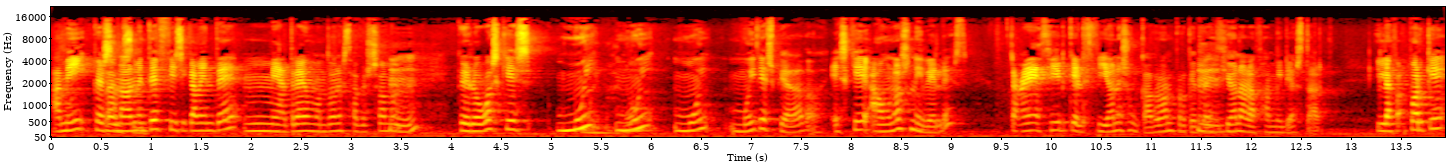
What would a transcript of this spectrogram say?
A mí, personalmente, físicamente, me atrae un montón esta persona. Mm. Pero luego es que es muy, Muy muy, muy, muy despiadado. Es que a unos niveles, también decir que el Theon es un cabrón porque Mm. traiciona a la familia Stark. Y la fa- porque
